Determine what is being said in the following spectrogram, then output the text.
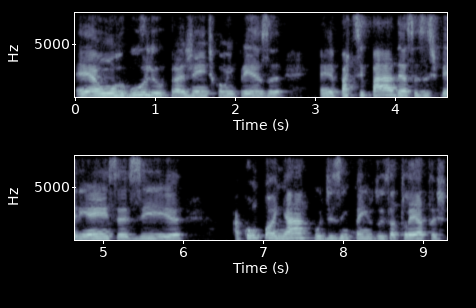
É um orgulho para a gente, como empresa, é, participar dessas experiências e acompanhar o desempenho dos atletas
